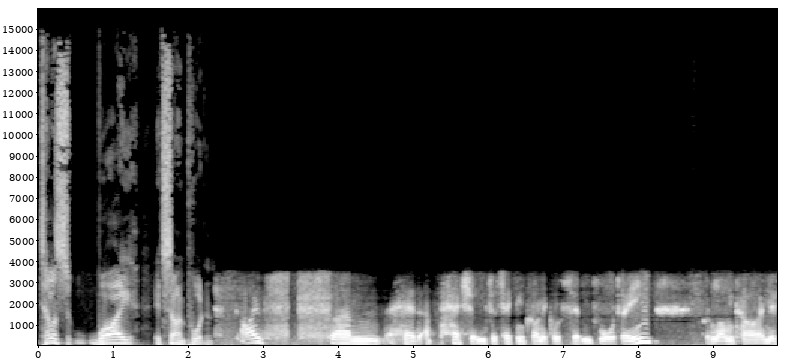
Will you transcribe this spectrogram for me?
Tell us why it's so important. I've um, had a passion for Second Chronicles seven fourteen for a long time. If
